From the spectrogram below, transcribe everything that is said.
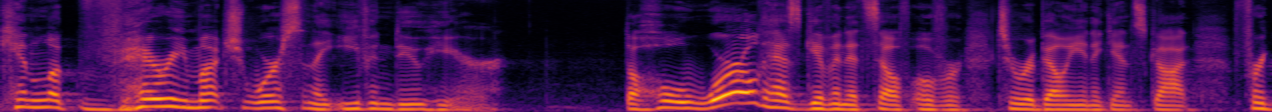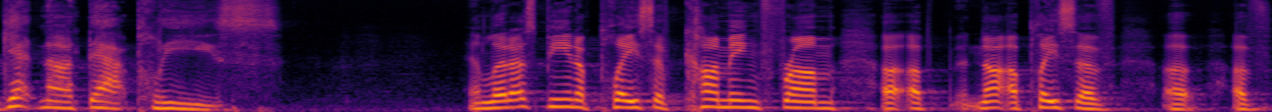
can look very much worse than they even do here. The whole world has given itself over to rebellion against God. Forget not that, please. And let us be in a place of coming from a, a not a place of, of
